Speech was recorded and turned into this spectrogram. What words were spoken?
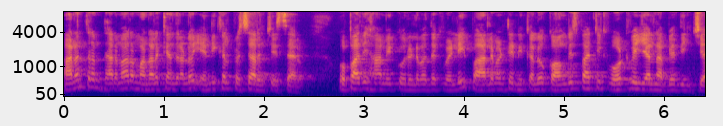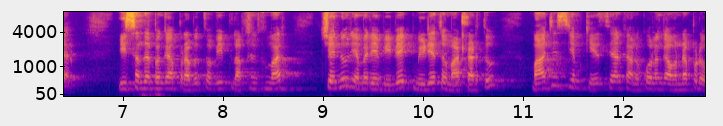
అనంతరం ధర్మారం మండల కేంద్రంలో ఎన్నికల ప్రచారం చేశారు. ఉపాధి హామీ కూలీల వద్దకు వెళ్ళి పార్లమెంట్ ఎన్నికల్లో కాంగ్రెస్ పార్టీకి ఓటు వేయాలని అభ్యర్థించారు. ఈ సందర్భంగా ప్రభుత్వ విప్ లక్ష్మణ్ కుమార్ చెన్నూరు ఎమ్మెల్యే వివేక్ మీడియాతో మాట్లాడుతూ మాజీ సీఎం కేసీఆర్కు అనుకూలంగా ఉన్నప్పుడు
